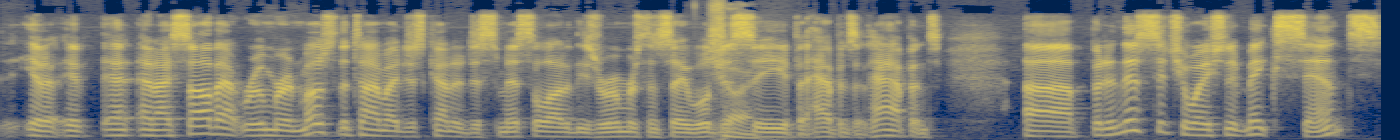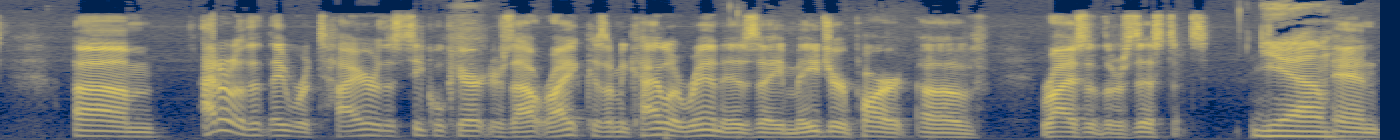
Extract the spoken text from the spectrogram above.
you know, if, and, and I saw that rumor, and most of the time I just kind of dismiss a lot of these rumors and say, "We'll just see if it happens, it happens." Uh, but in this situation, it makes sense. Um, I don't know that they retire the sequel characters outright because I mean, Kylo Ren is a major part of Rise of the Resistance, Yeah. and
